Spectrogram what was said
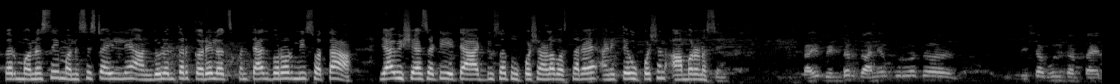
तर मनसे मनसे स्टाईलने आंदोलन तर करेलच पण त्याचबरोबर मी स्वतः या विषयासाठी येत्या आठ दिवसात उपोषणाला बसणार आहे आणि ते उपोषण आमरण असेल. काही बिल्डर जाणीवपूर्वक दिशाभूल करतायत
